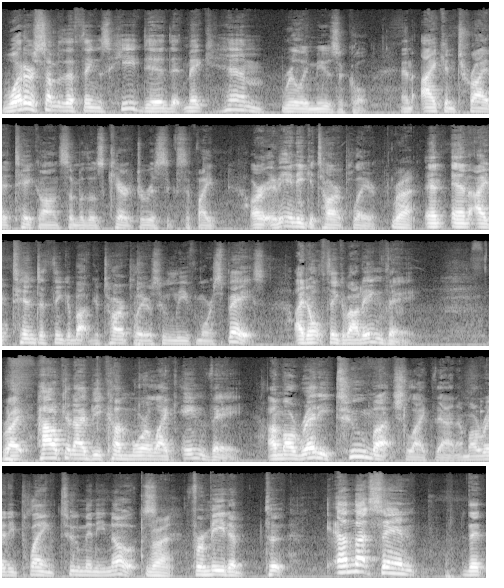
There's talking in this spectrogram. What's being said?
what are some of the things he did that make him really musical, and I can try to take on some of those characteristics if I or any guitar player. Right. And and I tend to think about guitar players who leave more space. I don't think about Yngwie. Right? How can I become more like Yngwie? I'm already too much like that. I'm already playing too many notes Right. for me to to I'm not saying that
